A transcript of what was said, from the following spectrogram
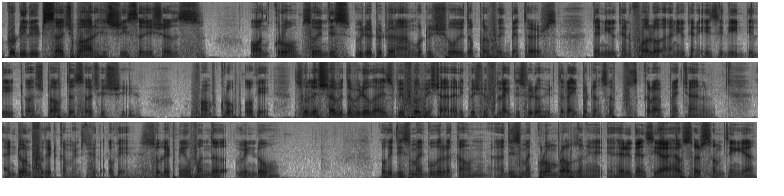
to delete search bar history suggestions on chrome. So in this video tutorial i'm going to show you the perfect methods. Then you can follow and you can easily delete or stop the search history from chrome. Okay. So let's start with the video guys. Before we start i request you if you like this video hit the like button subscribe my channel and don't forget comments below. Okay. So let me open the window. Okay. This is my google account. Uh, this is my chrome browser. Here you can see i have searched something here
